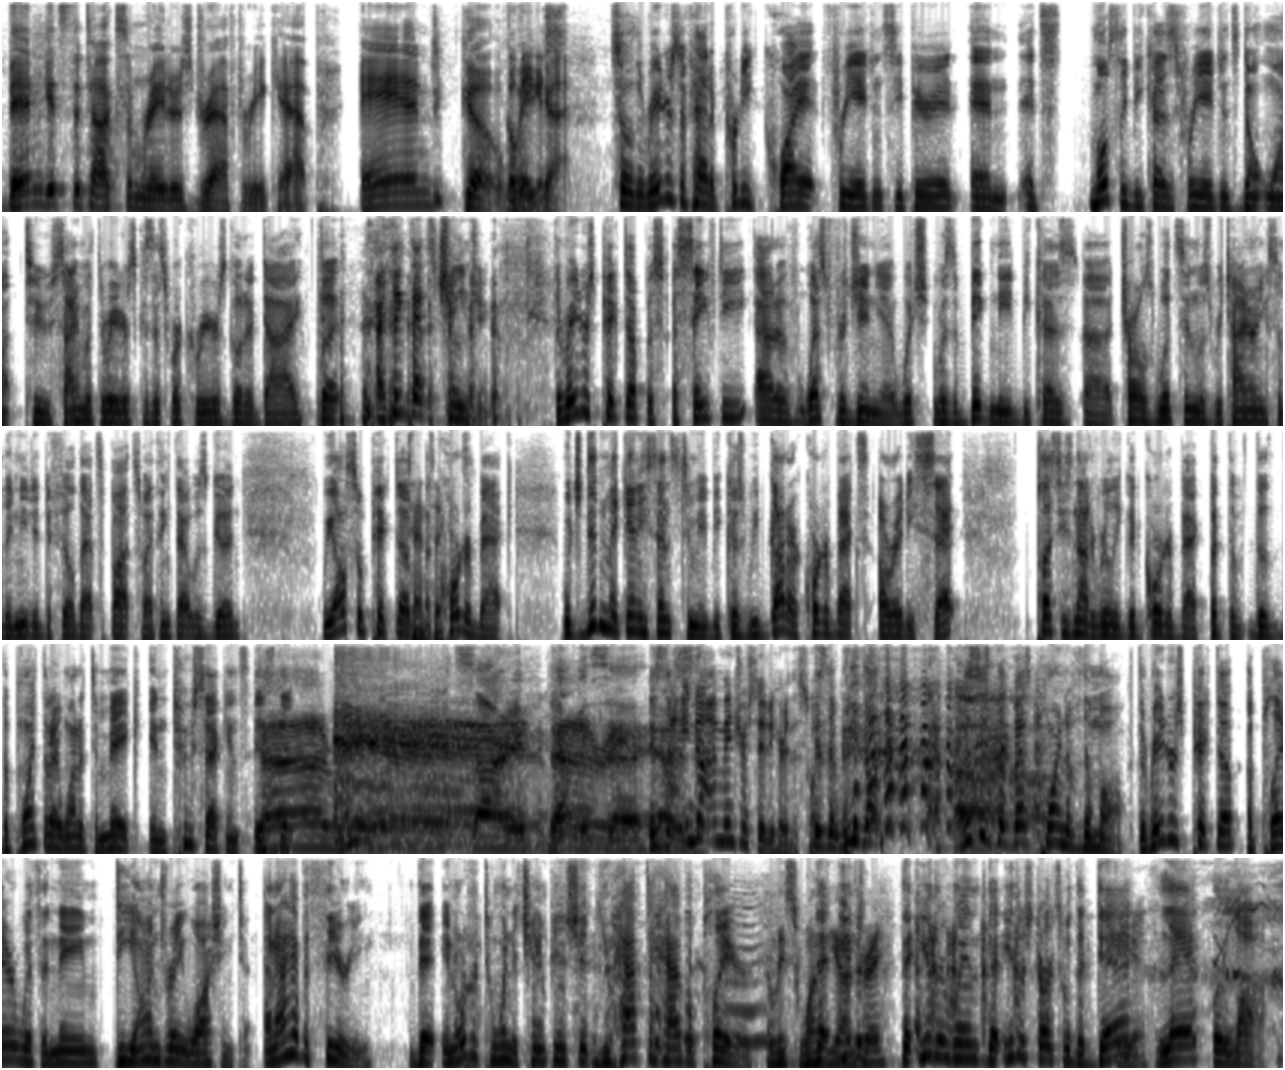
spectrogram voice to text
ben gets to talk some Raiders draft recap. And go. Go what do you Vegas. got? So the Raiders have had a pretty quiet free agency period, and it's mostly because free agents don't want to sign with the Raiders because that's where careers go to die. But I think that's changing. The Raiders picked up a, a safety out of West Virginia, which was a big need because uh, Charles Woodson was retiring, so they needed to fill that spot. So I think that was good. We also picked up a seconds. quarterback, which didn't make any sense to me because we've got our quarterbacks already set. Plus, he's not a really good quarterback. But the, the, the point that I wanted to make in two seconds is that Raiders. Sorry, that was. Uh, Is that it- was no, I'm interested to hear this one. is that we got this is the best point of them all. The Raiders picked up a player with the name DeAndre Washington. And I have a theory that in order to win a championship, you have to have a player At least one that DeAndre. either, that either win that either starts with a de, le, or la.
